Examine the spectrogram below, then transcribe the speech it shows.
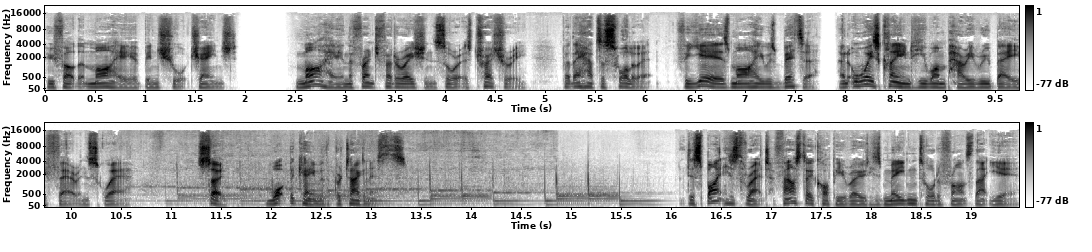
who felt that Mahe had been shortchanged. Mahé and the French Federation saw it as treachery, but they had to swallow it. For years, Mahé was bitter and always claimed he won Paris Roubaix fair and square. So, what became of the protagonists? Despite his threat, Fausto Coppi rode his maiden Tour de France that year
